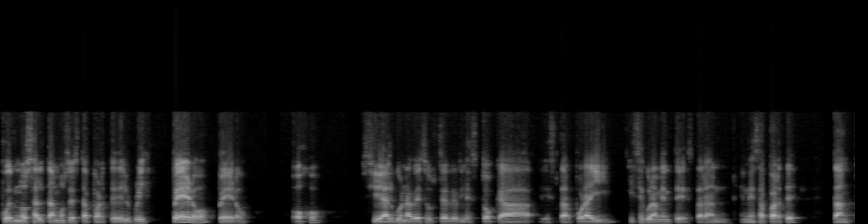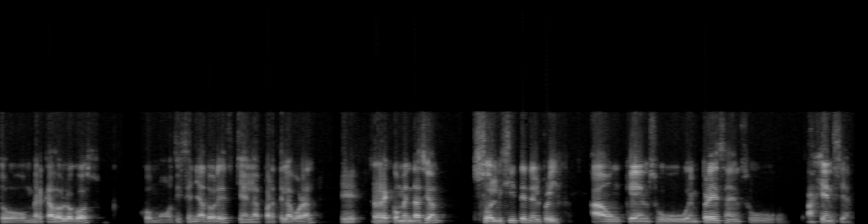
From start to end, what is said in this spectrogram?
pues nos saltamos esta parte del brief, pero, pero, ojo, si alguna vez a ustedes les toca estar por ahí, y seguramente estarán en esa parte, tanto mercadólogos como diseñadores, ya en la parte laboral, eh, recomendación, soliciten el brief aunque en su empresa, en su agencia,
